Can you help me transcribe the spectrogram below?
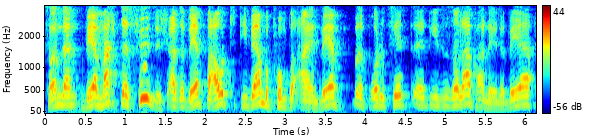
sondern wer macht das physisch? Also wer baut die Wärmepumpe ein? Wer äh, produziert äh, diese Solarpaneele? Wer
